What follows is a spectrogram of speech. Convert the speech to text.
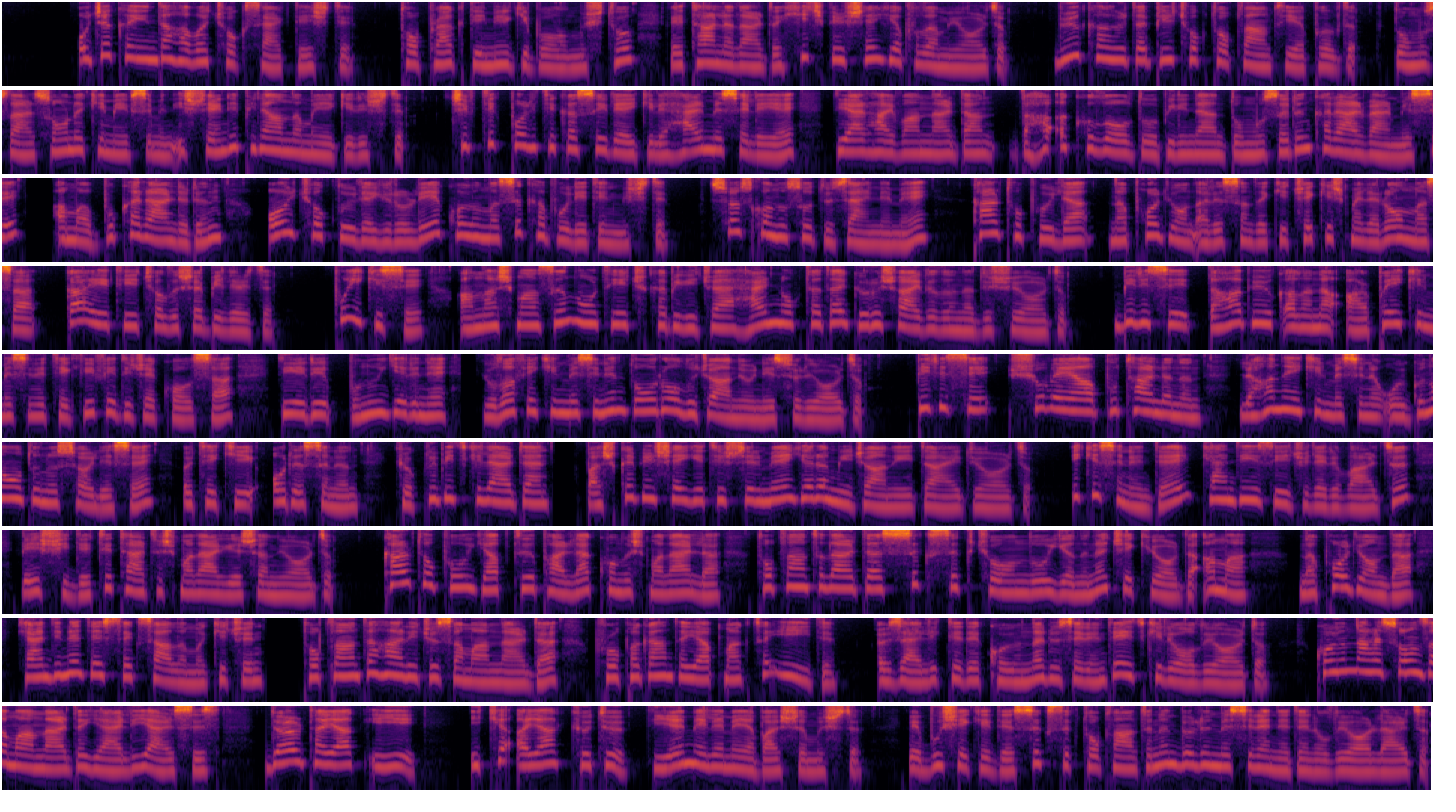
Ocak ayında hava çok sertleşti. Toprak demir gibi olmuştu ve tarlalarda hiçbir şey yapılamıyordu. Büyük ahırda birçok toplantı yapıldı. Domuzlar sonraki mevsimin işlerini planlamaya girişti. Çiftlik politikası ile ilgili her meseleye diğer hayvanlardan daha akıllı olduğu bilinen domuzların karar vermesi ama bu kararların oy çokluğuyla yürürlüğe koyulması kabul edilmişti. Söz konusu düzenleme, kar topuyla Napolyon arasındaki çekişmeler olmasa gayet iyi çalışabilirdi. Bu ikisi anlaşmazlığın ortaya çıkabileceği her noktada görüş ayrılığına düşüyordu. Birisi daha büyük alana arpa ekilmesini teklif edecek olsa, diğeri bunun yerine yulaf ekilmesinin doğru olacağını öne sürüyordu. Birisi şu veya bu tarlanın lahana ekilmesine uygun olduğunu söylese, öteki orasının köklü bitkilerden başka bir şey yetiştirmeye yaramayacağını iddia ediyordu. İkisinin de kendi izleyicileri vardı ve şiddetli tartışmalar yaşanıyordu. Kartopu yaptığı parlak konuşmalarla toplantılarda sık sık çoğunluğu yanına çekiyordu ama Napolyon da kendine destek sağlamak için toplantı harici zamanlarda propaganda yapmakta iyiydi. Özellikle de koyunlar üzerinde etkili oluyordu. Koyunlar son zamanlarda yerli yersiz, dört ayak iyi, iki ayak kötü diye melemeye başlamıştı ve bu şekilde sık sık toplantının bölünmesine neden oluyorlardı.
